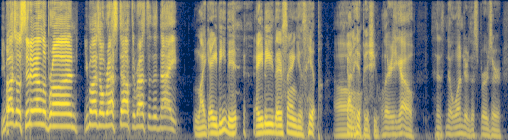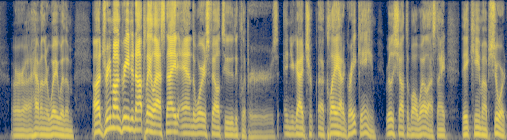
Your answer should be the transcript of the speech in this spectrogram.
You might as well sit down, LeBron. You might as well rest up the rest of the night. like AD did. AD, they're saying his hip Oh, got a hip issue. Well, there you go. no wonder the Spurs are are uh, having their way with him. Uh, Draymond Green did not play last night, and the Warriors fell to the Clippers. And your guy uh, Clay had a great game. Really shot the ball well last night. They came up short.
